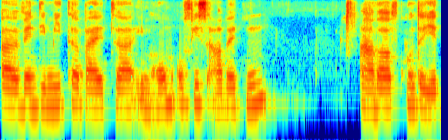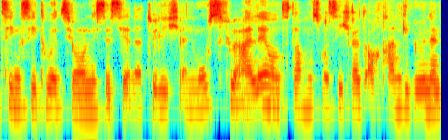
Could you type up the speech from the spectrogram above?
äh, wenn die Mitarbeiter im Homeoffice arbeiten. Aber aufgrund der jetzigen Situation ist es ja natürlich ein Muss für alle und da muss man sich halt auch dran gewöhnen.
